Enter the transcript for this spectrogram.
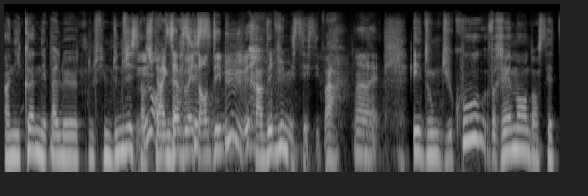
Un Nikon n'est pas le, le film d'une vie, c'est un Non, super ça exercice. peut être un début. Un début, mais c'est c'est pas. Ouais, ouais. Et donc, du coup, vraiment, dans cet,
